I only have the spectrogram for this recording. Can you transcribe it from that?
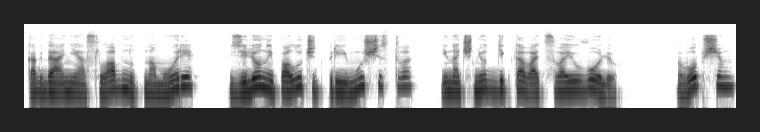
Когда они ослабнут на море, Зеленый получит преимущество и начнет диктовать свою волю. В общем,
